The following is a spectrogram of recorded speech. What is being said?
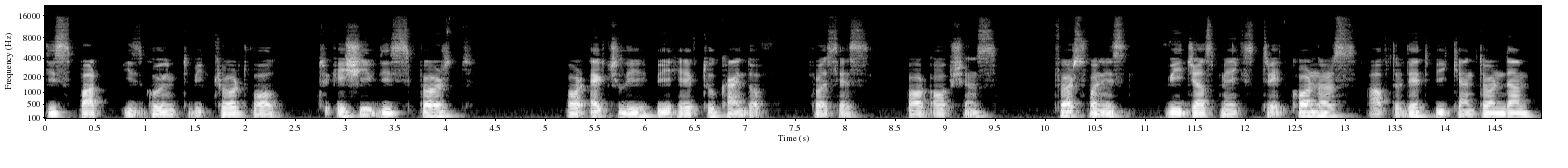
this part is going to be curved wall. To achieve this first, or actually we have two kind of process or options. First one is we just make straight corners. After that we can turn them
